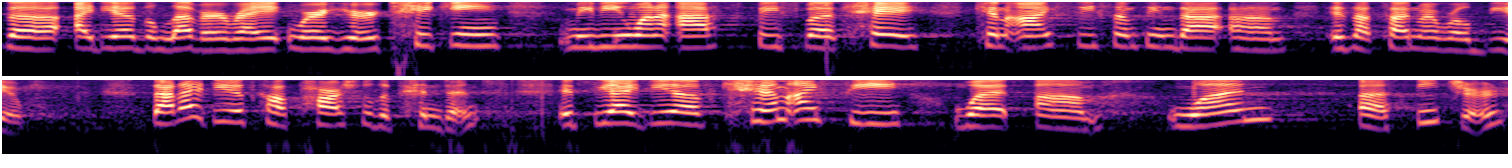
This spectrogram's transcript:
the idea of the lever, right? Where you're taking, maybe you want to ask Facebook, hey, can I see something that um, is outside my worldview? That idea is called partial dependence. It's the idea of can I see what um, one uh, feature,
